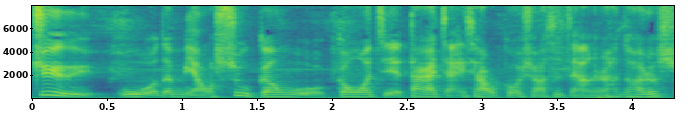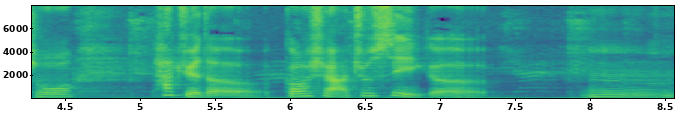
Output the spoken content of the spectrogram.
据我的描述，跟我跟我姐大概讲一下，我 Gosha 是怎样的。然后他就说，他觉得 Gosha 就是一个，嗯，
